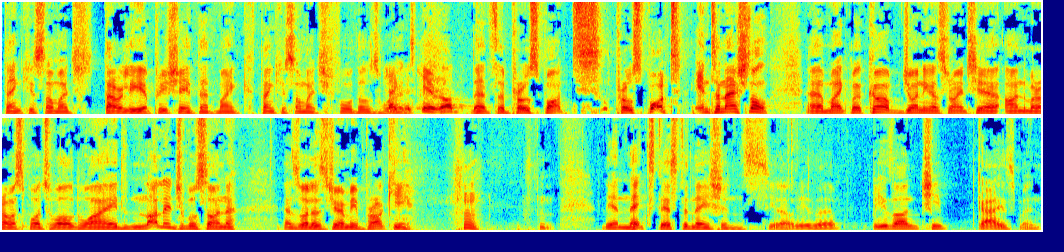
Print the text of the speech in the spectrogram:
Thank you so much. Thoroughly appreciate that, Mike. Thank you so much for those Take words. care, Rob. That's a Pro Sport, Pro Sport International. Uh, Mike Makaab joining us right here on Marawa Sports Worldwide. Knowledge Musona, as well as Jeremy Brockie. Hmm. Their next destinations. You know, these are these aren't cheap guys, man.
